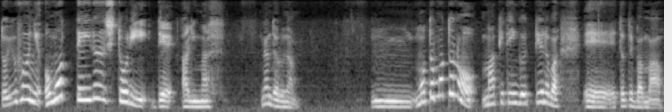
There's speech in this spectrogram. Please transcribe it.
というふうに思っている一人であります。なんだろうな。うん、もともとのマーケティングっていうのは、えー、例えばま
